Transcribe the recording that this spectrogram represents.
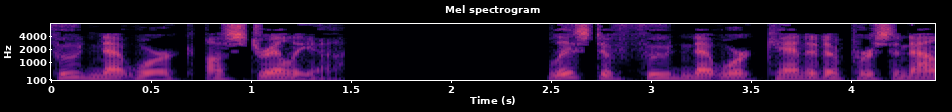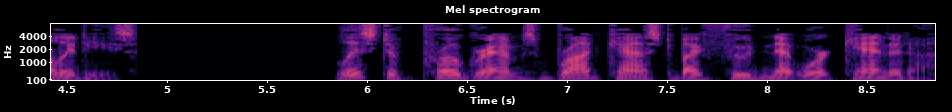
Food Network Australia List of Food Network Canada personalities. List of programs broadcast by Food Network Canada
